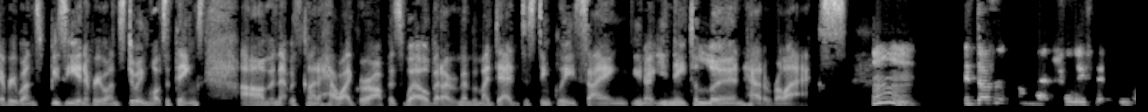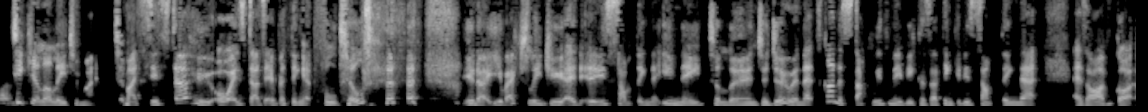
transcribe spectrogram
everyone's busy and everyone's doing lots of things. Um, and that was kind of how i grew up as well. But i remember my dad distinctly saying you know you need to learn how to relax. Mm. it doesn't come naturally for everyone. Particularly to my to my sister who always does everything at full tilt. You know you actually do it, it is something that you need to learn to do. And that's kind of stuck with me because i think it is something that as i've got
